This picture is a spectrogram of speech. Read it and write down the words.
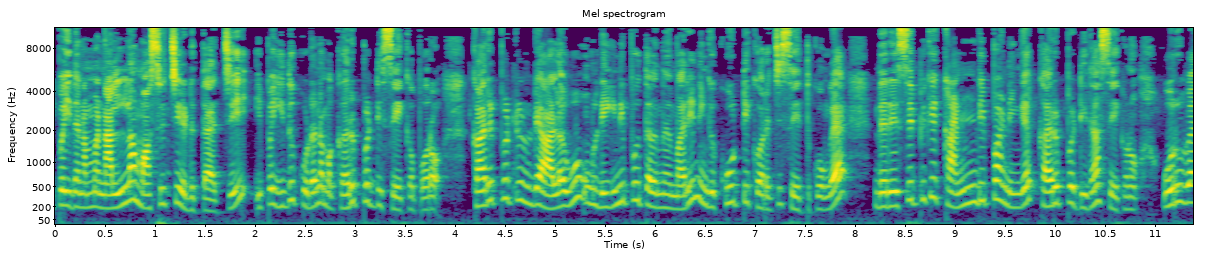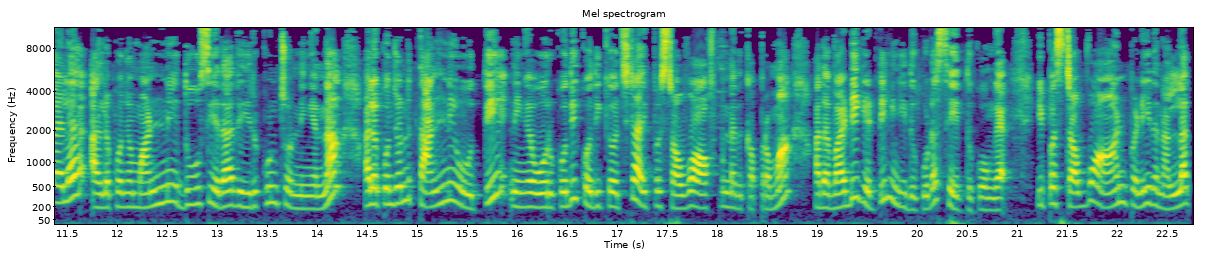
இப்போ இதை நம்ம நல்லா மசிச்சு எடுத்தாச்சு. இப்போ இது கூட நம்ம கருப்பட்டி சேர்க்க போகிறோம் கருப்பட்டினுடைய அளவு உங்களுடைய இனிப்பு தகுந்த மாதிரி நீங்கள் கூட்டி குறைச்சி சேர்த்துக்கோங்க. இந்த ரெசிபிக்கு கண்டிப்பாக நீங்கள் கருப்பட்டி தான் சேர்க்கணும். ஒருவேளை அதில் கொஞ்சம் மண் தூசி ஏதாவது இருக்குன்னு சொன்னீங்கன்னா அதில் கொஞ்சோண்டு தண்ணி ஊற்றி நீங்கள் ஒரு கொதி கொதிக்க வச்சுட்டு இப்போ ஸ்டவ்வை ஆஃப் பண்ணதுக்கப்புறமா அதை வடிகட்டி நீங்கள் இது கூட சேர்த்துக்கோங்க. இப்போ ஸ்டவ்வை ஆன் பண்ணி இதை நல்லா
